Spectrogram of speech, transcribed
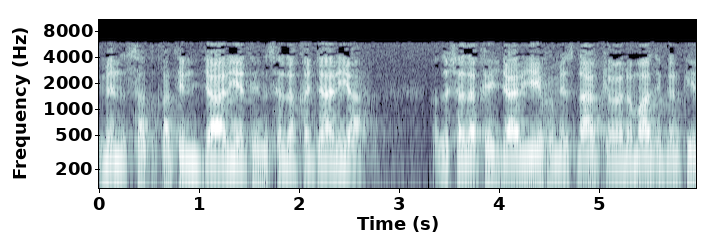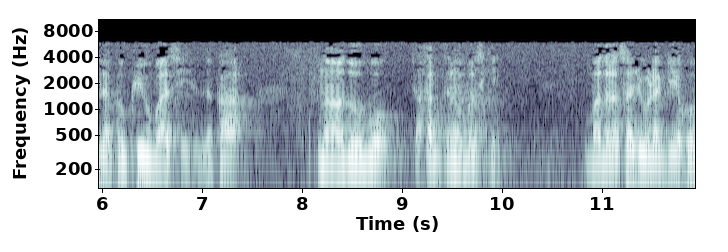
من صدقت جاریت صدق جاریہ. اگر صدق جاریے فمسداق کے نماز ذکر کی لکو کی اباسی زکا نہ دوبو چخلت نوبس کی مدرسہ جوڑ کی ہو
